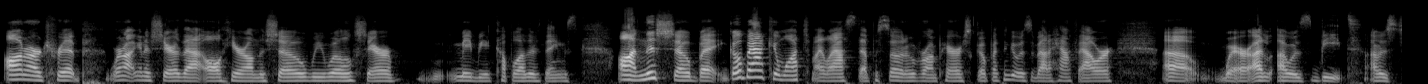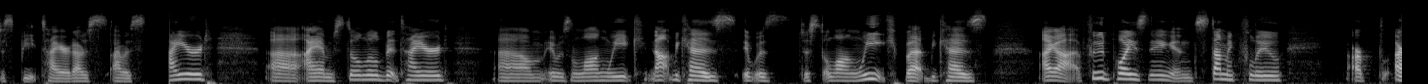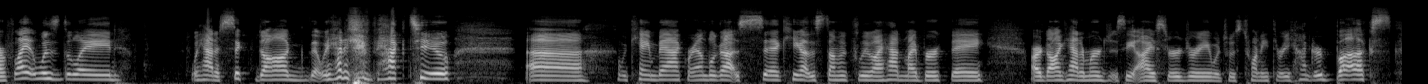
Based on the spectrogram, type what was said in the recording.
on our trip. We're not going to share that all here on the show. We will share maybe a couple other things on this show, but go back and watch my last episode over on Periscope. I think it was about a half hour uh, where I, I was beat. I was just beat, tired. I was I was tired. Uh, I am still a little bit tired. Um, it was a long week, not because it was just a long week, but because I got food poisoning and stomach flu. Our our flight was delayed. We had a sick dog that we had to get back to. Uh, we came back. Randall got sick. He got the stomach flu. I had my birthday. Our dog had emergency eye surgery, which was twenty three hundred bucks.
